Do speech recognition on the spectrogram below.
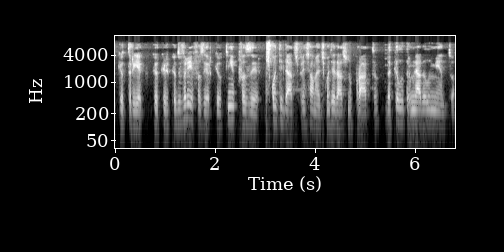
que eu teria, que, que, que, eu deveria fazer, que eu tinha que fazer. As quantidades, principalmente as quantidades no prato daquele determinado alimento,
